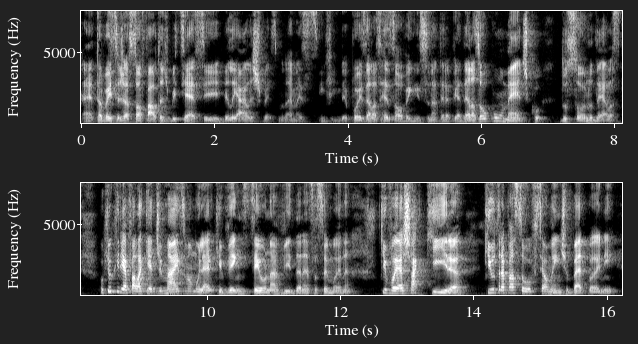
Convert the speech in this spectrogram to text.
É, talvez seja só falta de BTS e Billie Eilish mesmo, né? Mas, enfim, depois elas resolvem isso na terapia delas ou com o médico do sono delas. O que eu queria falar que é de mais uma mulher que venceu na vida nessa semana, que foi a Shakira, que ultrapassou oficialmente o Bad Bunny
